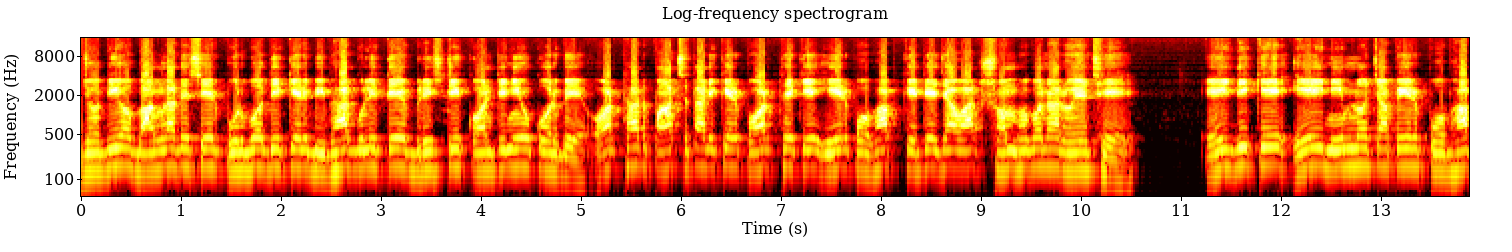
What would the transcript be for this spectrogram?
যদিও বাংলাদেশের পূর্ব দিকের বিভাগগুলিতে বৃষ্টি কন্টিনিউ করবে, অর্থাৎ পাঁচ তারিখের পর থেকে এর প্রভাব কেটে যাওয়ার সম্ভাবনা রয়েছে। এইদিকে এই নিম্নচাপের প্রভাব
